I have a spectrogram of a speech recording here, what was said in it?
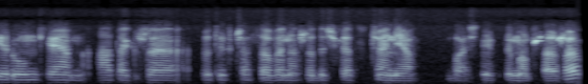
kierunkiem, a także dotychczasowe nasze doświadczenia właśnie w tym obszarze.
